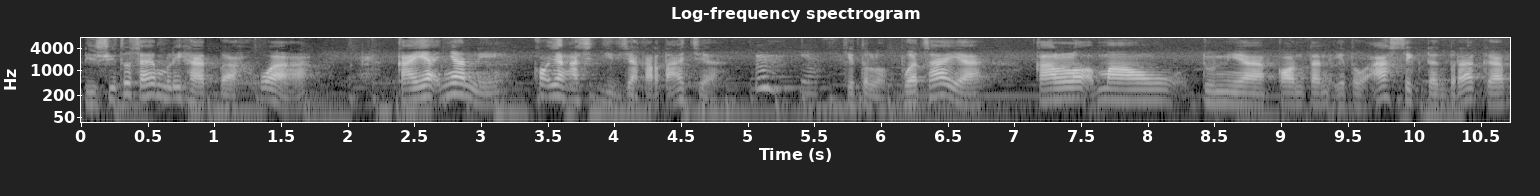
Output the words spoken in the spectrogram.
di situ saya melihat bahwa kayaknya nih kok yang asik di Jakarta aja Hmm, yes. gitu loh. Buat saya, kalau mau dunia konten itu asik dan beragam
